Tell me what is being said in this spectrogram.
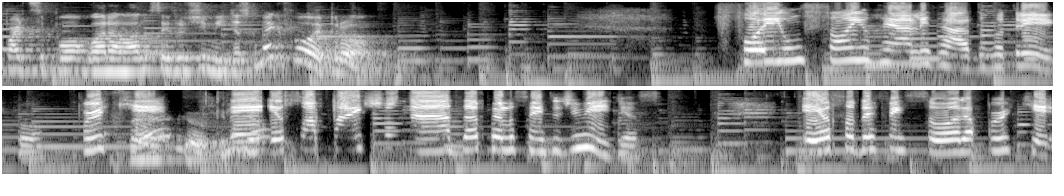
participou agora lá no Centro de Mídias. Como é que foi, Pro? Foi um sonho realizado, Rodrigo. Porque é, eu sou apaixonada pelo Centro de Mídias. Eu sou defensora porque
